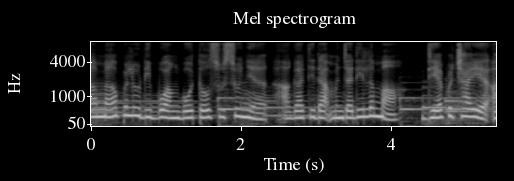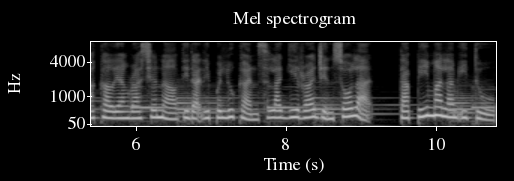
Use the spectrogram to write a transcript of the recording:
Amal perlu dibuang botol susunya agar tidak menjadi lemah. Dia percaya akal yang rasional tidak diperlukan selagi rajin solat. Tapi malam itu,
